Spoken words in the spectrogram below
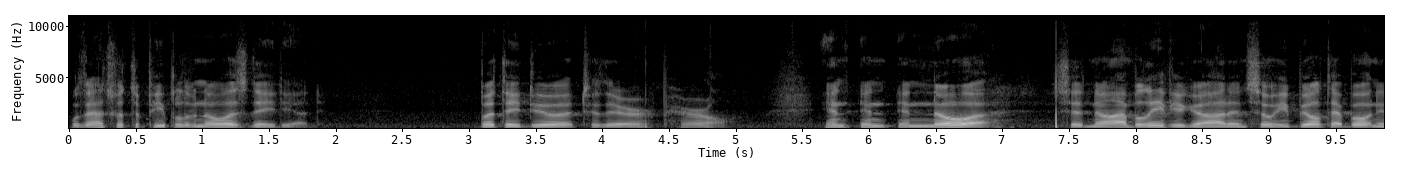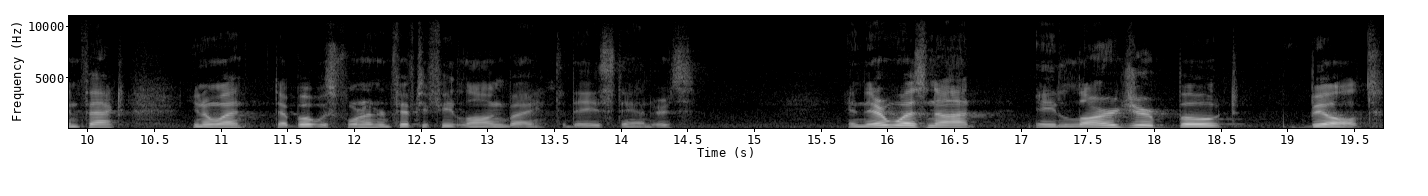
Well, that's what the people of Noah's day did. But they do it to their peril. And, and, and Noah said, No, I believe you, God. And so he built that boat. And in fact, you know what? That boat was 450 feet long by today's standards. And there was not a larger boat built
